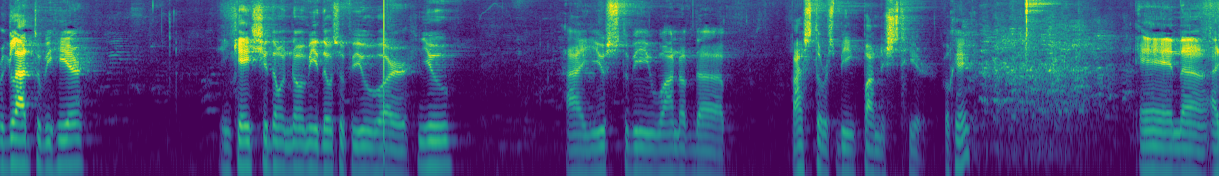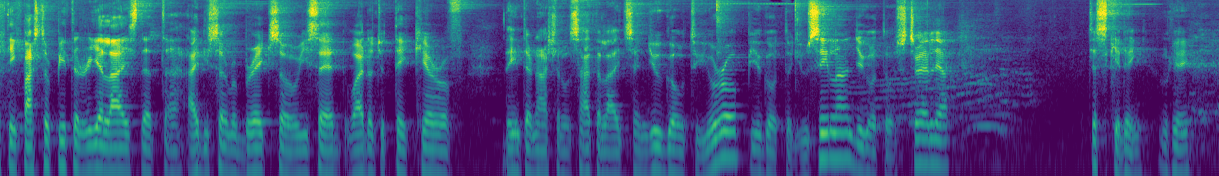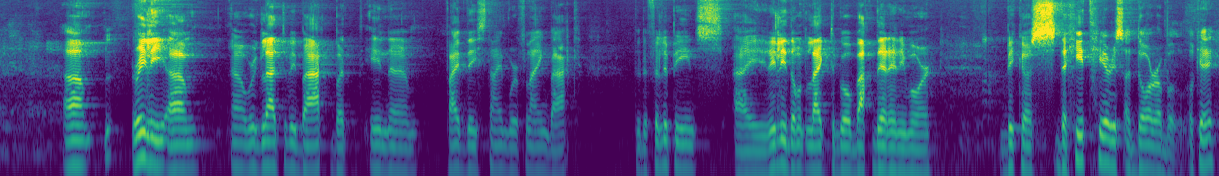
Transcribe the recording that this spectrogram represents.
we're glad to be here. In case you don't know me, those of you who are new, I used to be one of the pastors being punished here, okay? and uh, I think Pastor Peter realized that uh, I deserve a break, so he said, Why don't you take care of the international satellites and you go to Europe, you go to New Zealand, you go to Australia? Just kidding, okay? Um, really, um, uh, we're glad to be back, but in um, five days' time, we're flying back to the Philippines. I really don't like to go back there anymore because the heat here is adorable, okay?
